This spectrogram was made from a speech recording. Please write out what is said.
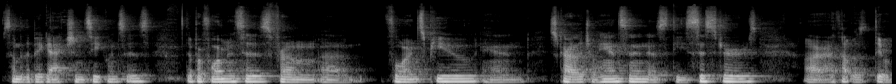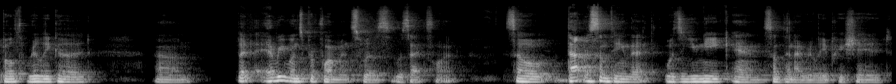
some of the big action sequences. The performances from uh, Florence Pugh and Scarlett Johansson as these sisters are, I thought was they were both really good. Um, but everyone's performance was was excellent. So that was something that was unique and something I really appreciated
